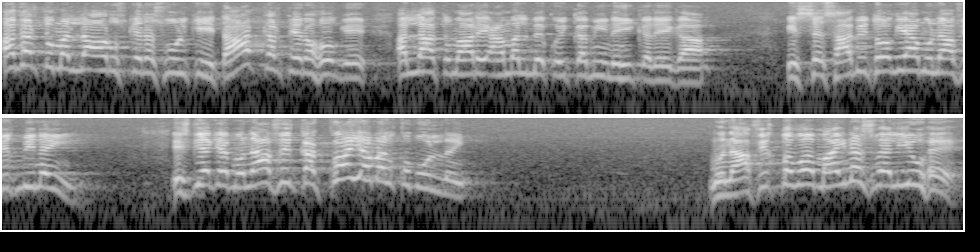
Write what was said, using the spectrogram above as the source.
اگر تم اللہ اور اس کے رسول کی اطاعت کرتے رہو گے، اللہ تمہارے عمل میں کوئی کمی نہیں کرے گا۔ اس سے ثابت ہو گیا منافق بھی نہیں۔ اس لیے کہ منافق کا کوئی عمل قبول نہیں۔ منافق تو وہ مائنس ویلیو ہے،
